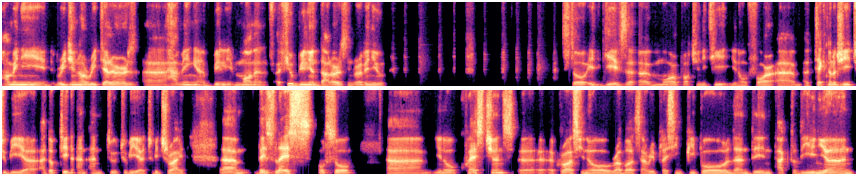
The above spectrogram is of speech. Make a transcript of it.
how many regional retailers uh, having a billion, more than a few billion dollars in revenue. So it gives uh, more opportunity, you know, for um, technology to be uh, adopted and, and to, to be to be tried. Um, there's less also um, you know questions uh, uh, across you know robots are replacing people and the impact of the union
